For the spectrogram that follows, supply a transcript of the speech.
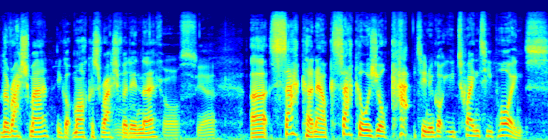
the Rash man, you've got Marcus Rashford in there. Of course, yeah. Uh, Saka, now Saka was your captain who got you 20 points.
